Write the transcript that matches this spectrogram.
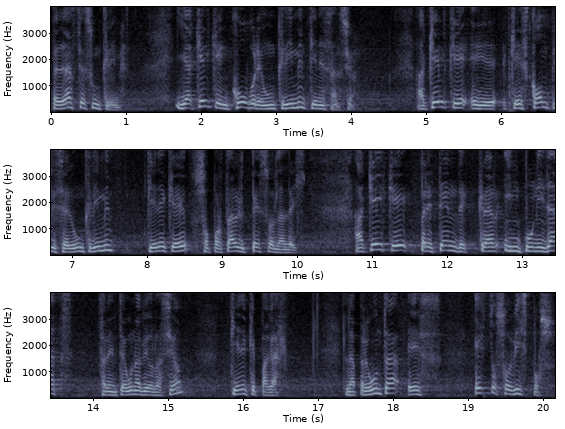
pedrastia es un crimen, y aquel que encubre un crimen tiene sanción. Aquel que, eh, que es cómplice de un crimen tiene que soportar el peso de la ley. Aquel que pretende crear impunidad frente a una violación tiene que pagar. La pregunta es, ¿estos obispos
